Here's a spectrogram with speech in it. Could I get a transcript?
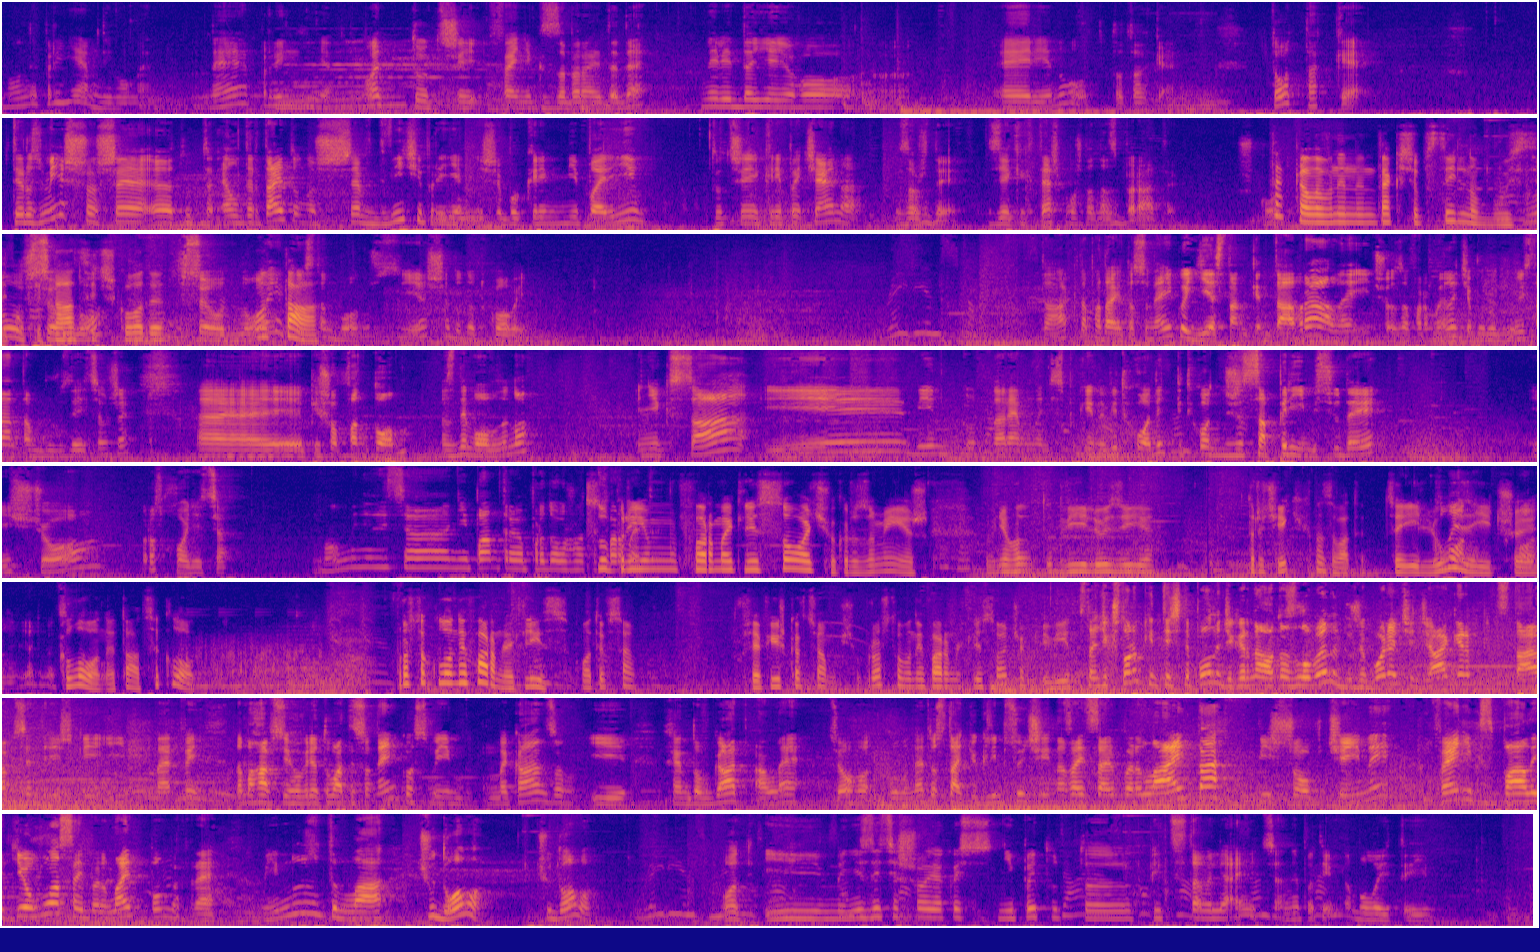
Ну, неприємний момент. Неприємний. От тут ще й Фенікс забирає ДД, не віддає його е, Ері. Ну, то таке. То таке. Ти розумієш, що ще е, тут Elder Titan ще вдвічі приємніше, бо крім міпарів, тут ще є кріпечена завжди, з яких теж можна назбирати. Шкоду. Так, але вони не так, щоб сильно бустять. Ну, все 15 одно. шкоди. Все одно Ну, якийсь та. там бонус. Є ще додатковий. Так, нападають на Сонейко, є стан кентавра, але іншого зафармили, чи буде другий стан, там був, здається, вже. Е, пішов фантом, знемовлено. Нікса, і він тут на ремнанті спокійно відходить, підходить вже Сапрім сюди. І що? Розходяться. Ну, мені здається, Ніпам треба продовжувати. Супрім фармить лісочок, розумієш? В нього дві ілюзії. До речі, як їх називати? Це ілюзії чи. Клони, Клони, так, це клон. Просто клони фармлять ліс, от і все. Вся фішка в цьому, що просто вони фармлять лісочок і він. Static Storm, кінетичне поле, Джагернаута зловили, дуже боляче. Джагер підставився трішки і мертвий. Намагався його врятувати Сонейко своїм меканзмом і Hand of God, але цього було недостатньо. Глімпсує ще назад Сайберлайта, пішов в чайни. Фенікс палить його, Сайберлайт помре. Мінус два. Чудово! Чудово. От, і мені здається, що якось ніпи тут е, підставляються, не потрібно було йти їм.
